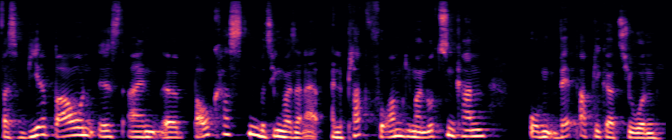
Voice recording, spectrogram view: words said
Was wir bauen, ist ein Baukasten beziehungsweise eine, eine Plattform, die man nutzen kann, um Web-Applikationen,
